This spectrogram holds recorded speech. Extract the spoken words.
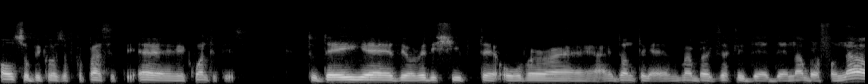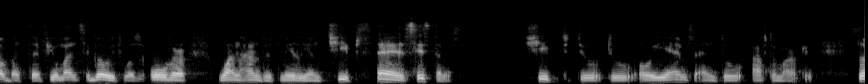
Also because of capacity uh, quantities. Today, uh, they already shipped uh, over. Uh, I don't think, I remember exactly the, the number for now, but a few months ago, it was over 100 million chips systems shipped to to OEMs and to aftermarket. So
